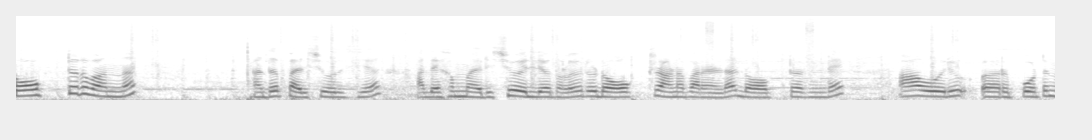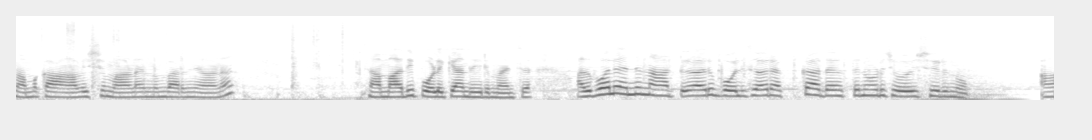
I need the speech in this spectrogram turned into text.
ഡോക്ടർ വന്ന് അത് പരിശോധിച്ച് അദ്ദേഹം മരിച്ചോ ഇല്ലയോ എന്നുള്ളത് ഒരു ഡോക്ടറാണ് പറയേണ്ടത് ഡോക്ടറിന്റെ ആ ഒരു റിപ്പോർട്ട് നമുക്ക് ആവശ്യമാണ് എന്നും പറഞ്ഞാണ് സമാധി പൊളിക്കാൻ തീരുമാനിച്ചത്. അതുപോലെ തന്നെ നാട്ടുകാരും പോലീസുകാരും ഒക്കെ അദ്ദേഹത്തിനോട് ചോദിച്ചിരുന്നു. ആ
